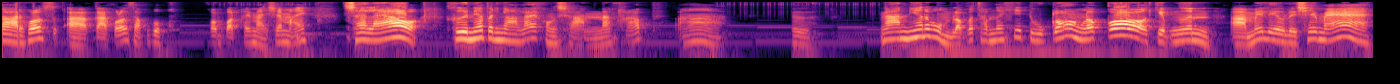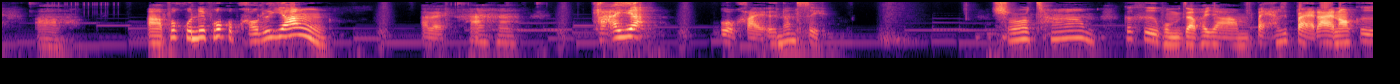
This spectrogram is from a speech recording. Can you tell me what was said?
การคนรักอ่าการคนรักษาความปลอดความปลอดภัยใหม่ใช่ไหม ใช่แล้ว คืนนี้เป็นงานแรกของฉันนะครับ อ่า เออ งานนี้นะผมเราก็ทำได้แค่ดูกล้องแล้วก็เก็บเงิน อ่าไม่เร็วเลยใช่ไหมอ่า อ่า พวกคุณได้พบกับเขาหรือยัง อะไรฮ่าฮ่าใครอะพวกใครเออนั่นสิ short time ก็คือผมจะพยายามแปลที่แปลได้เนาะคือ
